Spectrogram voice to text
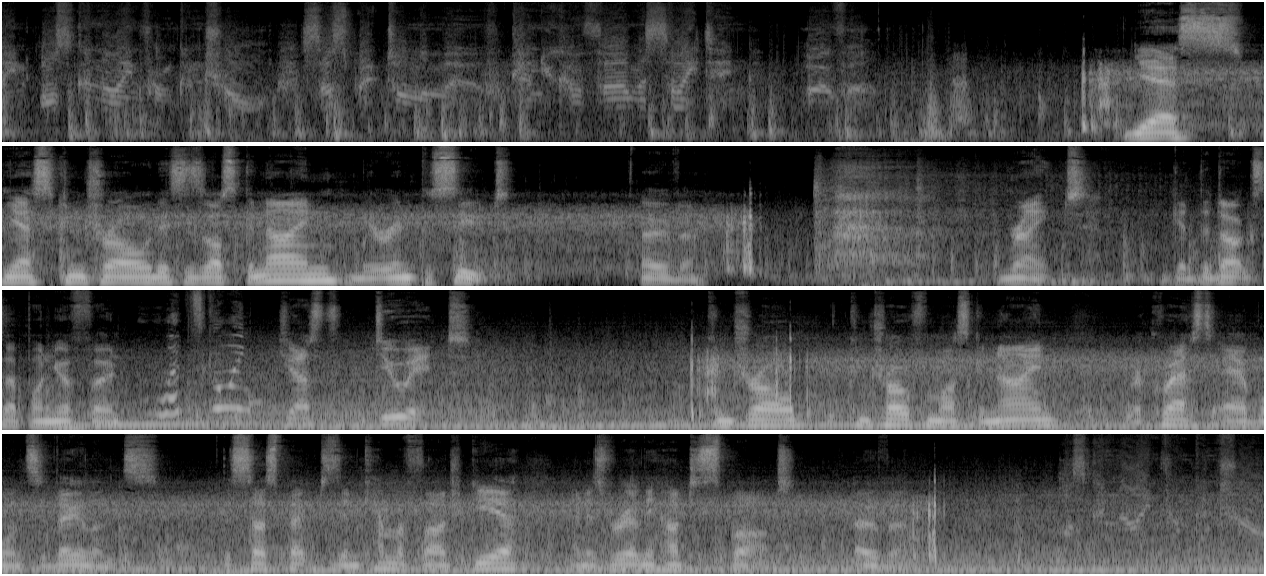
9, Oscar 9 Yes, yes, Control, this is Oscar 9. We're in pursuit. Over. Right. Get the docs up on your phone. What's going Just do it. Control, control from Oscar 9. Request airborne surveillance. The suspect is in camouflage gear and is really hard to spot. Over. Oscar 9 from control.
